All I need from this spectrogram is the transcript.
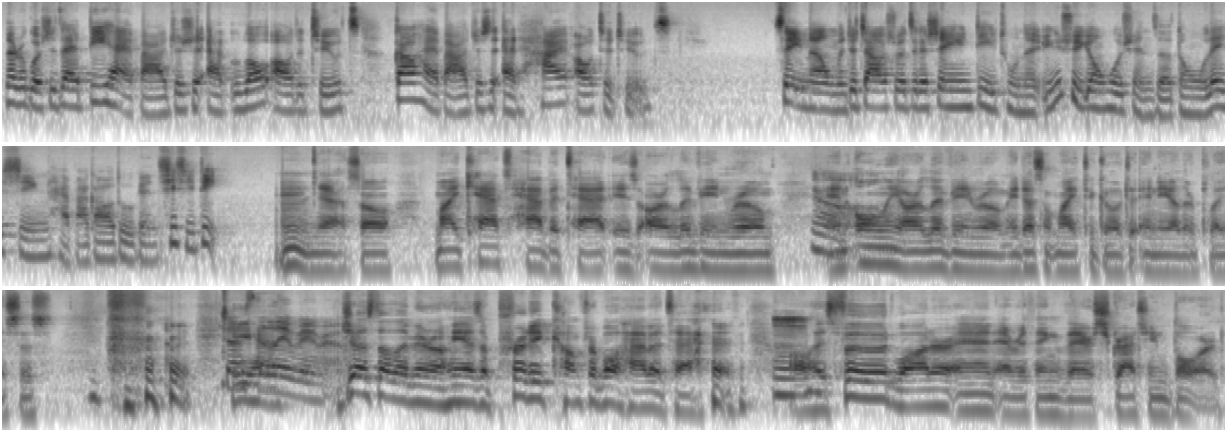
那如果是在低海拔，就是 at low altitudes；高海拔就是 at high altitudes。所以呢，我们就知道说，这个声音地图呢，允许用户选择动物类型、海拔高度跟栖息地。Mm, yeah, so my cat's habitat is our living room, and only our living room. He doesn't like to go to any other places. Just He the living room. Just the living room. He has a pretty comfortable habitat. All his food, water, and everything there, scratching board.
